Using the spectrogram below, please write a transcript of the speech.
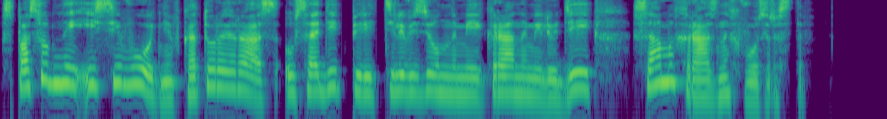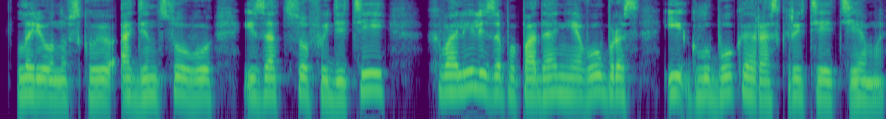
способный и сегодня в который раз усадить перед телевизионными экранами людей самых разных возрастов. Ларионовскую Одинцову из «Отцов и детей» хвалили за попадание в образ и глубокое раскрытие темы.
